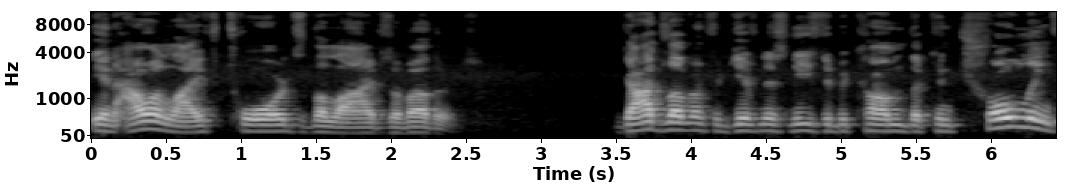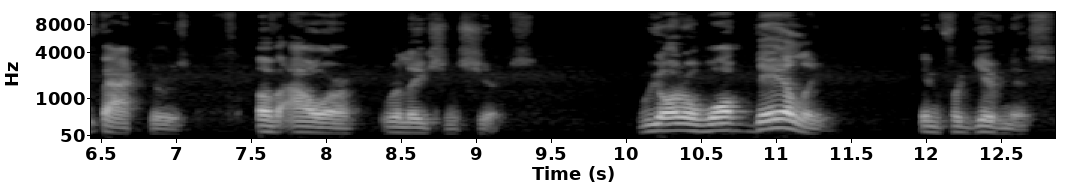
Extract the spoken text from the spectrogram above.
in our life towards the lives of others. God's love and forgiveness needs to become the controlling factors of our relationships. We ought to walk daily in forgiveness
